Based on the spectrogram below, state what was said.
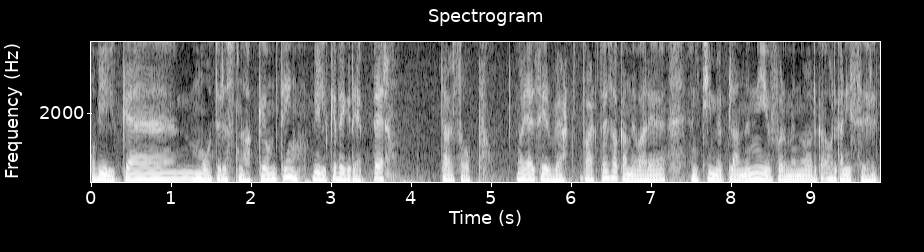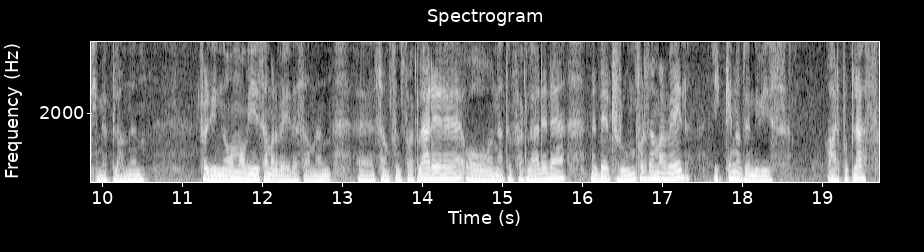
Og hvilke måter å snakke om ting, hvilke begreper tas opp. Når jeg sier verktøy, så kan det være en timeplan, den nye formen å organisere timeplanen. Fordi nå må vi samarbeide sammen, eh, samfunnsfaglærere og naturfaglærere. Men det er et rom for samarbeid ikke nødvendigvis er på plass.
